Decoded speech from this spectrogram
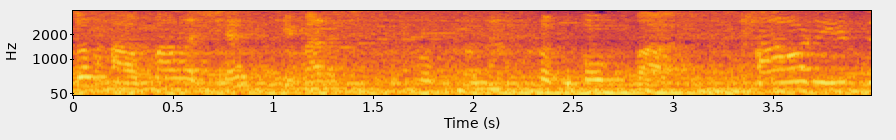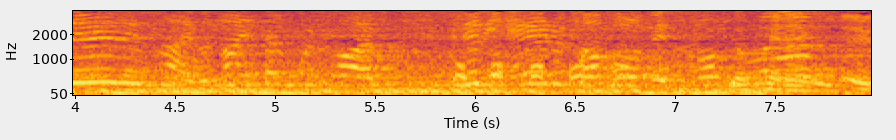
somehow Maliszewski managed to above that. How do you do this, mate? The 97.5, nearly 8 a couple on this. On You're man, kidding.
